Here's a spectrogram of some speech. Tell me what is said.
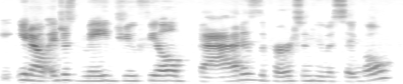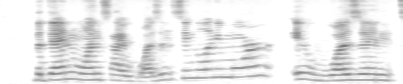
you know, it just made you feel bad as the person who was single. But then once I wasn't single anymore, it wasn't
